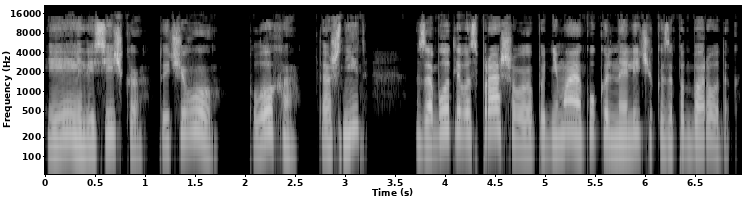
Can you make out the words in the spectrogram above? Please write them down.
«Эй, лисичка, ты чего? Плохо? Тошнит?» Заботливо спрашиваю, поднимая кукольное личико за подбородок.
